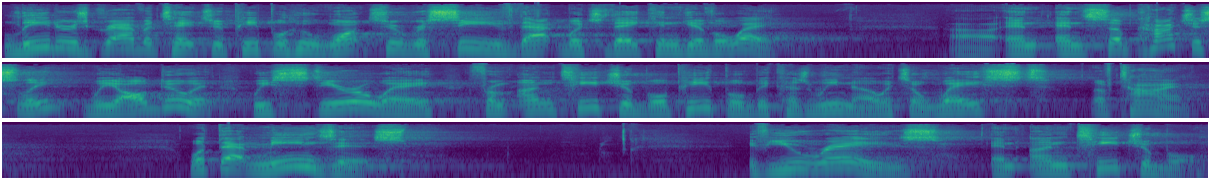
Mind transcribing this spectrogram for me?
Leaders gravitate to people who want to receive that which they can give away. Uh, and, and subconsciously, we all do it, we steer away from unteachable people because we know it's a waste of time. What that means is, if you raise an unteachable,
